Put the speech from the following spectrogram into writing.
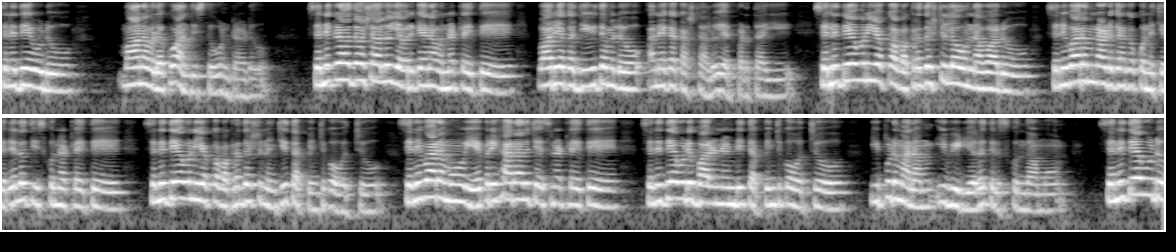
శనిదేవుడు మానవులకు అందిస్తూ ఉంటాడు. శనిగ్రహ దోషాలు ఎవరికైనా ఉన్నట్లయితే వారి యొక్క జీవితంలో అనేక కష్టాలు ఏర్పడతాయి. శనిదేవుని యొక్క వక్రదృష్టిలో ఉన్నవారు శనివారం నాడు కనుక కొన్ని చర్యలు తీసుకున్నట్లయితే శనిదేవుని యొక్క వక్రదృష్టి నుంచి తప్పించుకోవచ్చు. శనివారము ఏ పరిహారాలు చేసినట్లయితే శనిదేవుడి బారి నుండి తప్పించుకోవచ్చో ఇప్పుడు మనం ఈ వీడియోలో తెలుసుకుందాము. శనిదేవుడు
